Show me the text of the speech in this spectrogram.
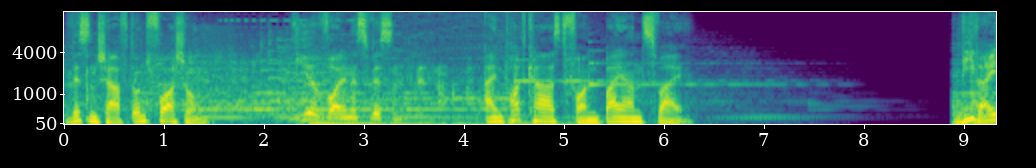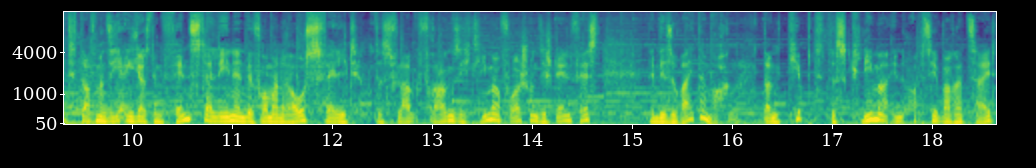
Wissenschaft und Forschung. Wir wollen es wissen. Ein Podcast von Bayern 2. Wie weit darf man sich eigentlich aus dem Fenster lehnen, bevor man rausfällt? Das fragen sich Klimaforscher und sie stellen fest, wenn wir so weitermachen, dann kippt das Klima in absehbarer Zeit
